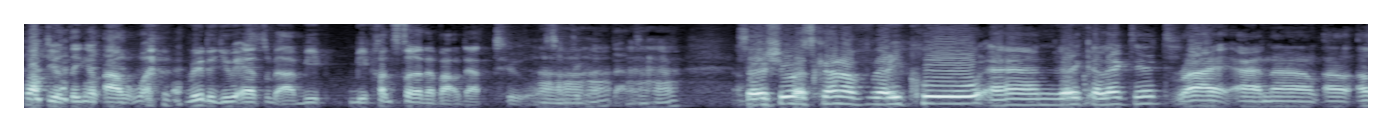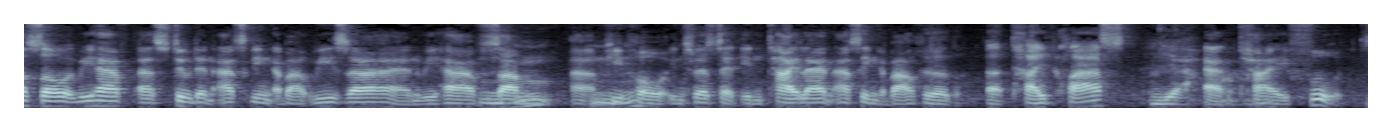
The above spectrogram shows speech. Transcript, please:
what do you think about? What, will the U.S. Uh, be be concerned about that too, or something like that?" Uh-huh. So she was kind of very cool and very collected. Right, and uh, uh, also we have a student asking about visa, and we have Mm-hmm. some uh, people interested in Thailand asking about her uh, Thai class Yeah. and Thai foods.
